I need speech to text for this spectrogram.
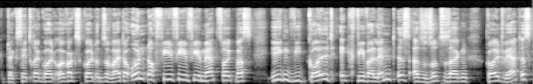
Gibt da Xetra Gold, Euwax Gold und so weiter und noch viel, viel, viel mehr Zeug, was irgendwie Gold-äquivalent ist, also sozusagen Gold wert ist.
